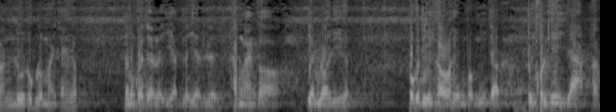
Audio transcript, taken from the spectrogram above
วันๆดูทุกลมหายใจครับ แล้วมันก็จะละเอียดละเอียดเลยทำงานก็เรียบร้อยดีครับ ปกติเขาเห็นผมนี่จะเป็นคนที่หยาบครับ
